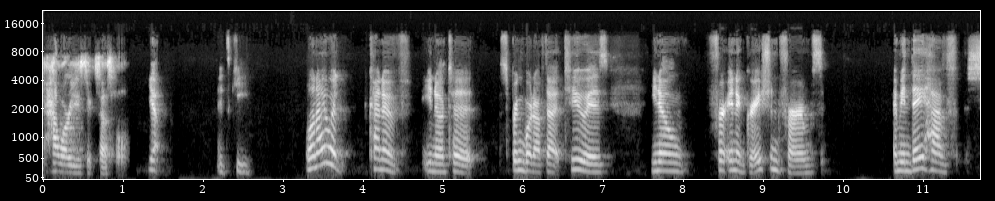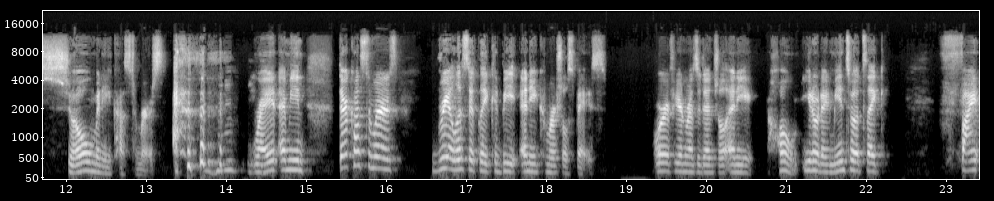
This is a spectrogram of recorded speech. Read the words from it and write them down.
how are you successful? Yep, it's key. Well, and I would kind of you know to springboard off that too is you know for integration firms I mean, they have so many customers, mm-hmm. right? I mean, their customers realistically could be any commercial space, or if you're in residential, any home. You know what I mean? So it's like find,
